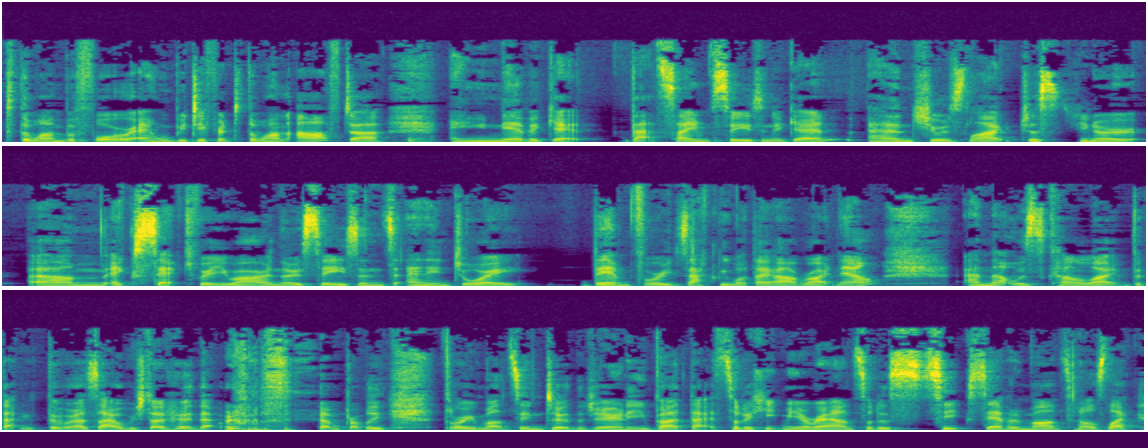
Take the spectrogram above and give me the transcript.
to the one before and will be different to the one after. And you never get that same season again. And she was like, just, you know, um, accept where you are in those seasons and enjoy them for exactly what they are right now. And that was kind of like, but that, I was like, I wished I'd heard that when I was probably three months into the journey, but that sort of hit me around sort of six, seven months. And I was like,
